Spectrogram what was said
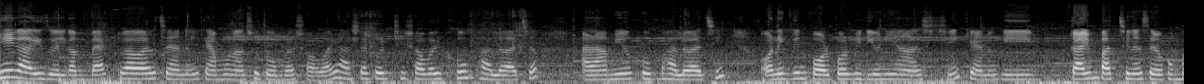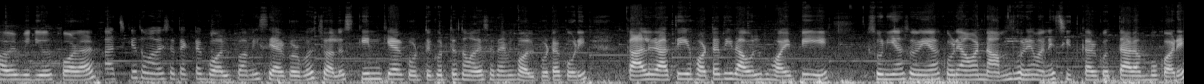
Guys welcome back to our channel কেমন আছো তোমরা সবাই? আশা করছি সবাই খুব ভালো আছো আর আমিও খুব ভালো আছি। অনেক দিন পর পর ভিডিও নিয়ে আসছি, কেন কি টাইম পাচ্ছি না সেরকমভাবে ভিডিও করার। আজকে তোমাদের সাথে একটা গল্প আমি শেয়ার করব। চলো স্কিন কেয়ার করতে করতে তোমাদের সাথে আমি গল্পটা করি। কাল রাতে হঠাৎই রাহুল ভয় পেয়ে সোনিয়া সোনিয়া করে আমার নাম ধরে মানে চিৎকার করতে আরম্ভ করে।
